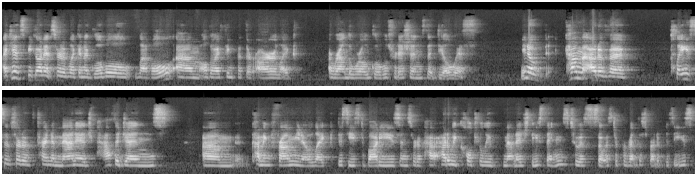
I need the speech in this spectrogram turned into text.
I can't speak on it sort of like on a global level. Um, although I think that there are like around the world global traditions that deal with you know come out of a place of sort of trying to manage pathogens um, coming from you know like deceased bodies and sort of how, how do we culturally manage these things to us so as to prevent the spread of disease?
